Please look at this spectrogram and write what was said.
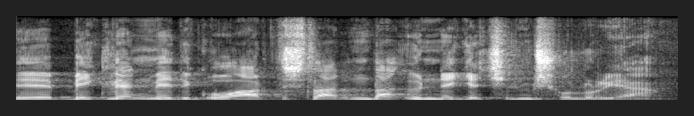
e, beklenmedik o artışların da önüne geçilmiş olur yani.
